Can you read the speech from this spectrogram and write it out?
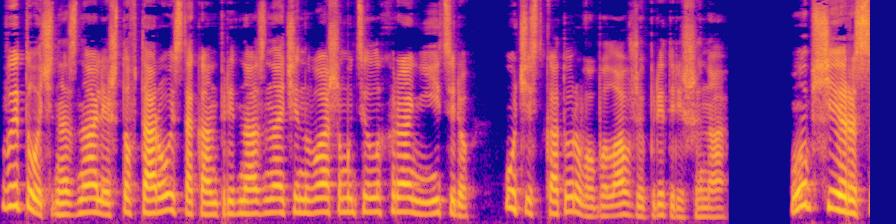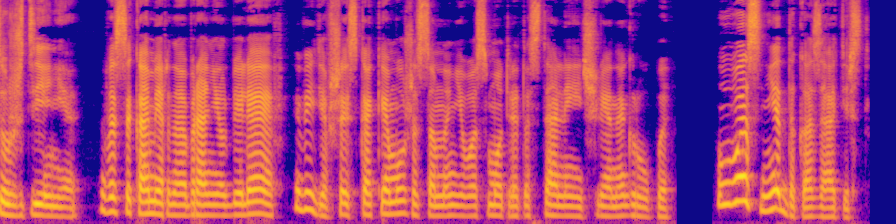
Вы точно знали, что второй стакан предназначен вашему телохранителю, участь которого была уже предрешена. Общее рассуждение, высокомерно обронил Беляев, видевший, с каким ужасом на него смотрят остальные члены группы. У вас нет доказательств.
